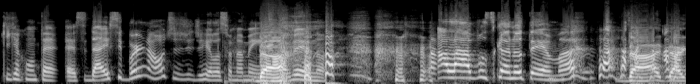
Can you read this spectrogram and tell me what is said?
que que acontece? Dá esse burnout de, de relacionamento, Dá. tá vendo? tá lá buscando o tema. Dá, dá,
